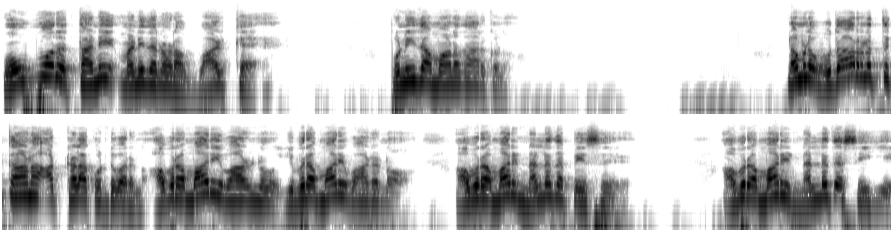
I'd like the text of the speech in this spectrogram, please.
ஒவ்வொரு தனி மனிதனோட வாழ்க்கை புனிதமானதாக இருக்கணும். நம்மளை உதாரணத்துக்கான ஆட்களாக கொண்டு வரணும். அவரை மாதிரி வாழணும் இவரை மாதிரி வாழணும் அவரை மாதிரி நல்லதை பேசு அவரை மாதிரி நல்லதை செய்ய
